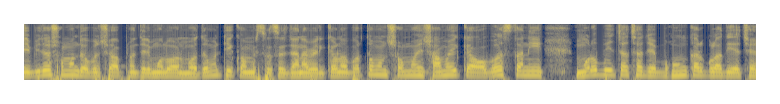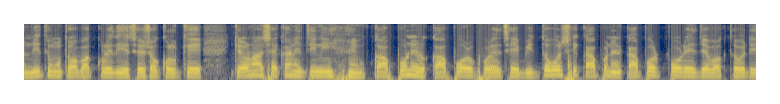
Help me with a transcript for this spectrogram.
এই ভিডিও সম্বন্ধে অবশ্যই আপনাদের মূল্যবান মতামতটি কমেন্ট সেকশনে জানাবেন। কেননা বর্তমান সময়ে সাময়িক অবস্থা নিয়ে মুরব্বী চাচা যে ভূঙ্কারগুলো দিয়েছেন, রীতিমতো অবাক করে দিয়েছে সকলকে। কেননা সেখানে তিনি কাপনের কাপড় পরেছে বৃদ্ধবর্ষী কাপনের কাপড় পরে যে বক্তব্যটি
